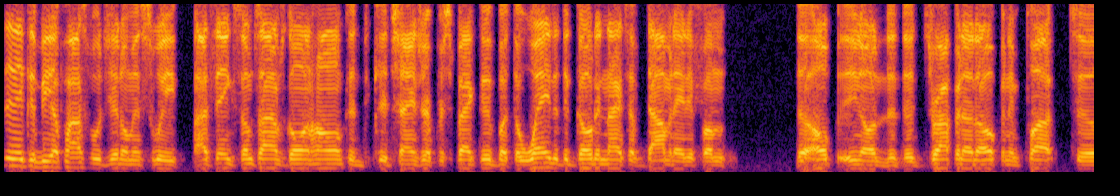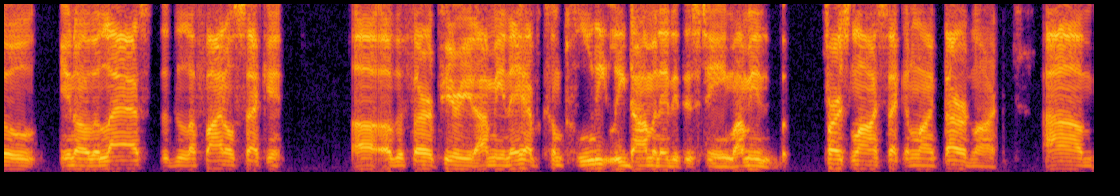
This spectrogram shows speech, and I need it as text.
think it could be a possible gentleman sweep. I think sometimes going home could could change your perspective, but the way that the Golden Knights have dominated from the open, you know, the, the dropping of the opening puck till you know the last, the, the final second uh, of the third period. I mean, they have completely dominated this team. I mean, first line, second line, third line. Um,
